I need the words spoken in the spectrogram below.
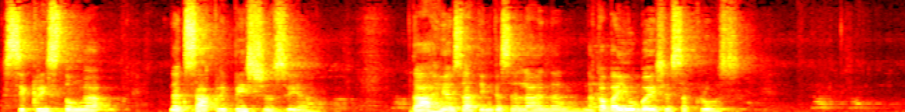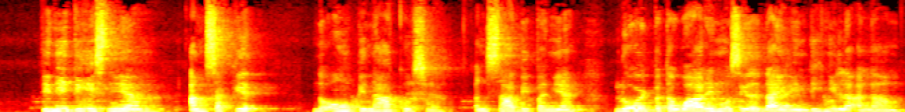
Si Kristo nga, nagsakripisyo siya. Dahil sa ating kasalanan, nakabayubay siya sa krus. Tinitiis niya ang sakit noong pinako siya. Ang sabi pa niya, Lord, patawarin mo sila dahil hindi nila alam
